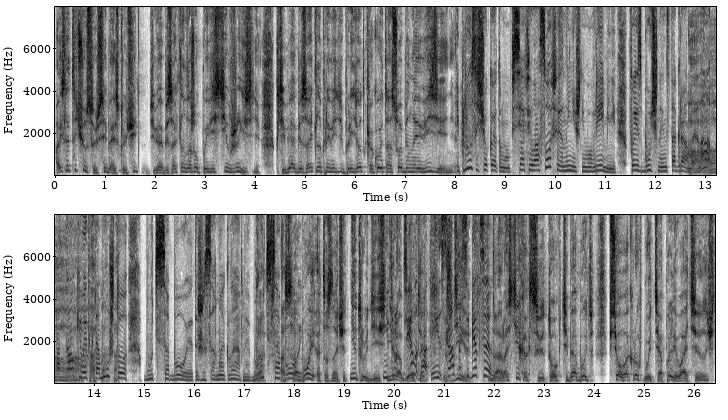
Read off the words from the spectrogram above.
А если ты чувствуешь себя исключительным, тебя обязательно должно повести в жизни. К тебе обязательно придет какое-то особенное везение. И плюс еще к этому вся философия нынешнего времени, фейсбучная, инстаграмная, она подталкивает к тому, что будь собой, это же самое главное, Да. будь собой. А собой это значит не трудись, Не не, тру- работай. дело- да, ты сам по себе ценный. Да, расти как цветок. Тебя будет... Все вокруг будет тебя поливать значит,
